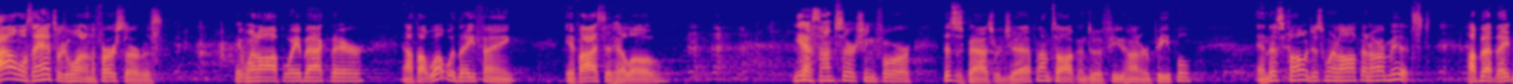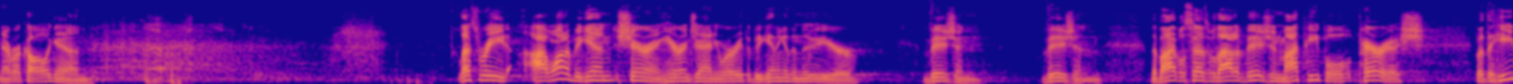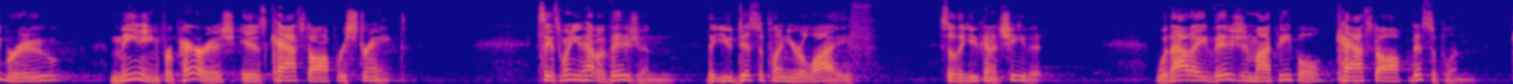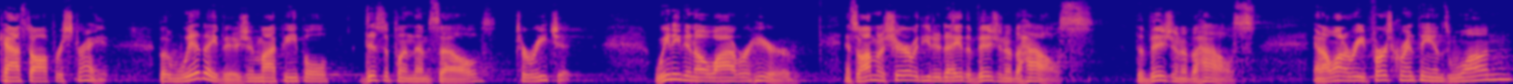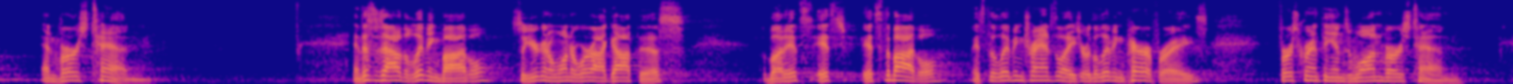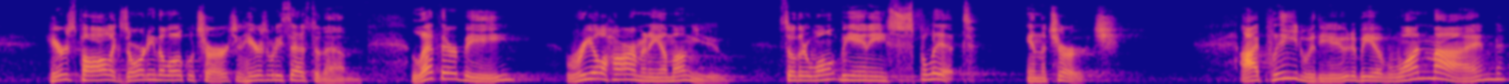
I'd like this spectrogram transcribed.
I almost answered one in the first service. It went off way back there. And I thought, what would they think if I said hello? yes, I'm searching for, this is Pastor Jeff, and I'm talking to a few hundred people. And this phone just went off in our midst. I bet they'd never call again. Let's read. I want to begin sharing here in January at the beginning of the new year vision. Vision. The Bible says, without a vision, my people perish. But the Hebrew meaning for perish is cast off restraint. See, it's when you have a vision that you discipline your life so that you can achieve it. Without a vision, my people cast off discipline, cast off restraint. But with a vision, my people discipline themselves to reach it. We need to know why we're here. And so I'm going to share with you today the vision of the house. The vision of the house. And I want to read 1 Corinthians 1 and verse 10. And this is out of the Living Bible, so you're going to wonder where I got this. But it's, it's, it's the Bible, it's the Living Translation or the Living Paraphrase. 1 Corinthians 1, verse 10. Here's Paul exhorting the local church, and here's what he says to them Let there be real harmony among you, so there won't be any split in the church. I plead with you to be of one mind,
